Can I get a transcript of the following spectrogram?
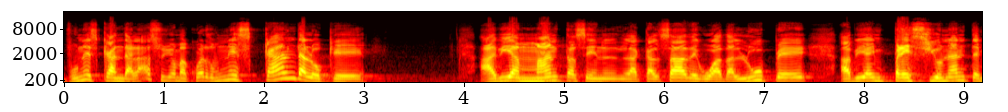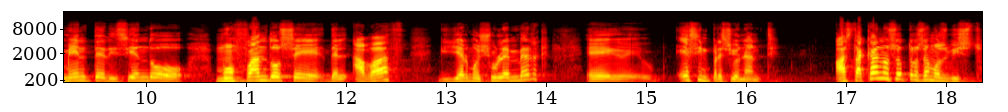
Fue un escandalazo, yo me acuerdo, un escándalo que había mantas en la calzada de Guadalupe, había impresionantemente diciendo, mofándose del abad Guillermo Schulenberg. Eh, es impresionante. Hasta acá nosotros hemos visto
